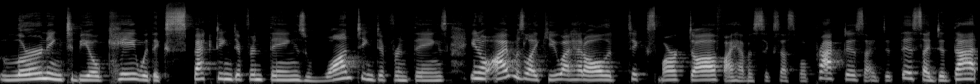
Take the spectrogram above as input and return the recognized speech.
learning to be okay with expecting different things, wanting different things. You know, I was like you, I had all the ticks marked off. I have a successful practice. I did this, I did that.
